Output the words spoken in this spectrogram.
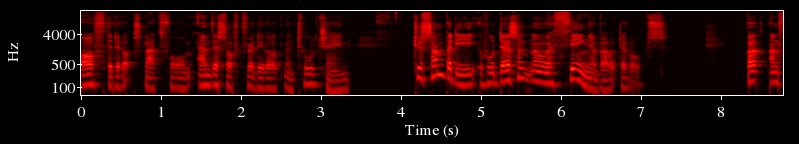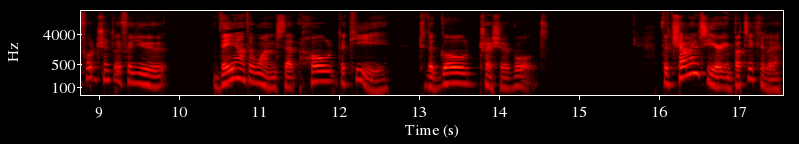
of the DevOps platform and the software development toolchain to somebody who doesn't know a thing about DevOps. But unfortunately for you, they are the ones that hold the key to the gold treasure vault. The challenge here, in particular,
